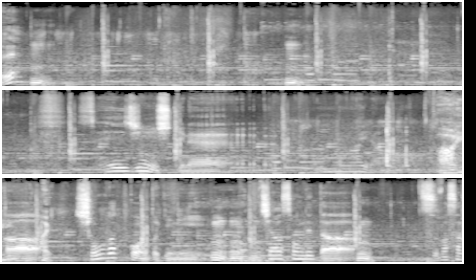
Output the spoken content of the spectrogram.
え？うん。うん。成人式ねあんまないな。あれ？はい小学校の時にめっちゃ遊んでたうん。翼っ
